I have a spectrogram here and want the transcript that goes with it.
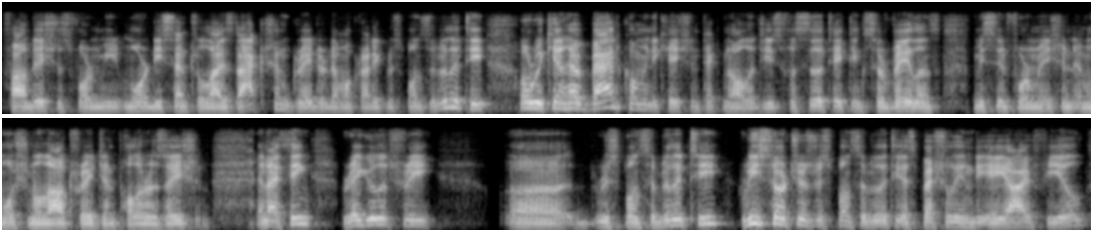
foundations for more decentralized action, greater democratic responsibility, or we can have bad communication technologies facilitating surveillance, misinformation, emotional outrage, and polarization. And I think regulatory uh, responsibility, researchers' responsibility, especially in the AI field,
